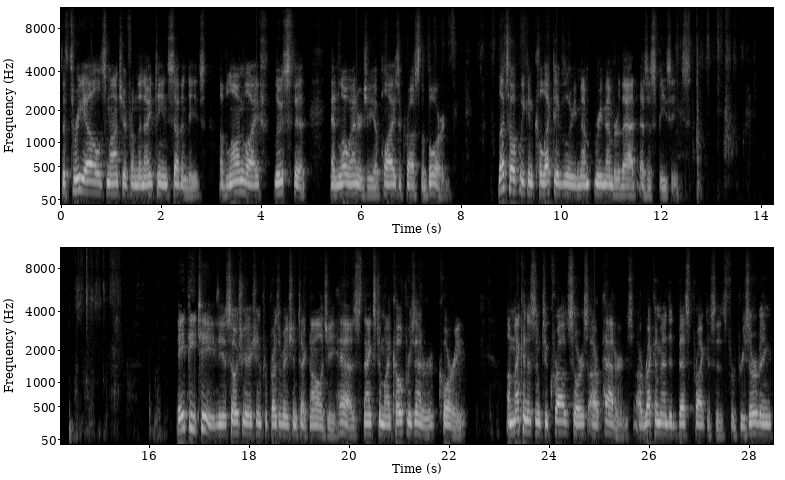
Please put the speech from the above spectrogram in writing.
The three L's mantra from the 1970s of long life, loose fit, and low energy applies across the board. Let's hope we can collectively remem remember that as a species. APT, the Association for Preservation Technology, has, thanks to my co-presenter, Corey, a mechanism to crowdsource our patterns, our recommended best practices for preserving,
